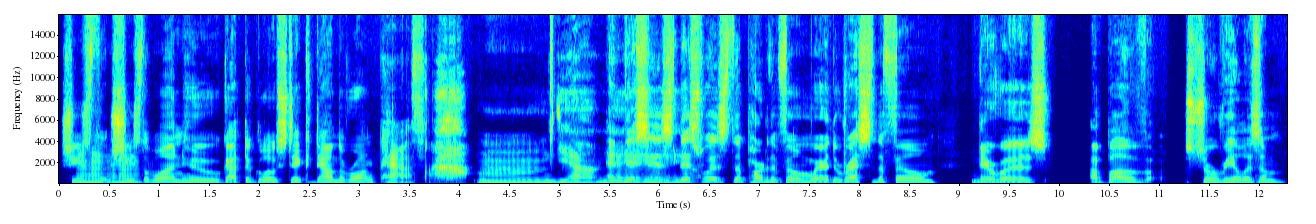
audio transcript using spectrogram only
She's the, she's the one who got the glow stick down the wrong path. mm, yeah, yeah and this yeah, is yeah, this was the part of the film where the rest of the film there was above surrealism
